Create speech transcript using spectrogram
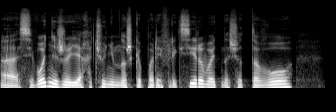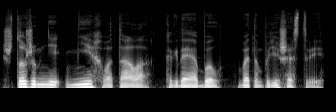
А сегодня же я хочу немножко порефлексировать насчет того, что же мне не хватало, когда я был в этом путешествии,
